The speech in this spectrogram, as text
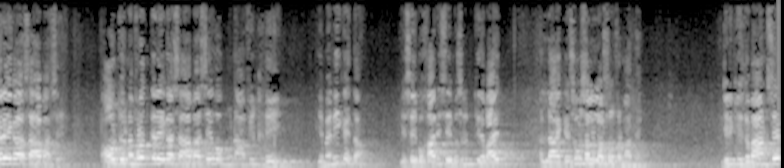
کرے گا صحابہ سے، اور جو نفرت کرے گا صحابہ سے، وہ منافق ہے۔ یہ میں نہیں کہتا ہوں۔ یہ صحیح بخاری سے مسلم کی روایت اللہ کے رسول صلی اللہ علیہ وسلم فرماتے ہیں۔ جن کی زبان سے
